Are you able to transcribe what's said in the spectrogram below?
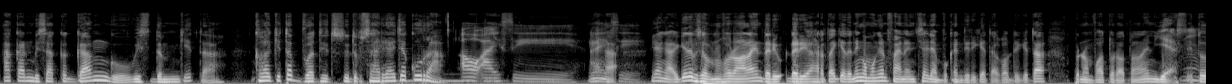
akan bisa keganggu wisdom kita kalau kita buat hidup, hidup sehari aja kurang. Oh, I see. Ya I enggak? see. Ya enggak? Kita bisa bermanfaat orang lain dari dari harta kita. Ini ngomongin financialnya bukan diri kita. Kalau diri kita bermanfaat untuk orang lain, yes, Hmm, itu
